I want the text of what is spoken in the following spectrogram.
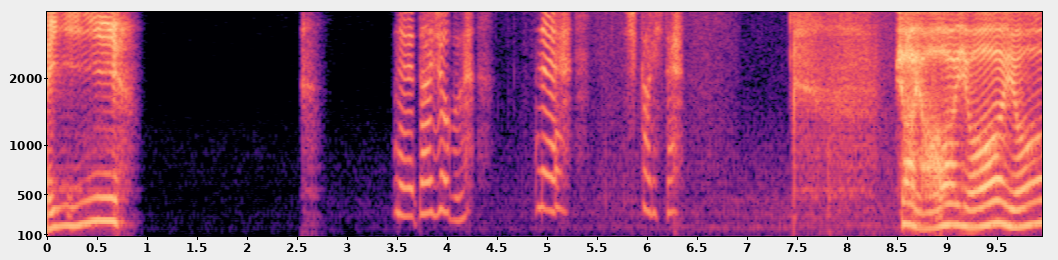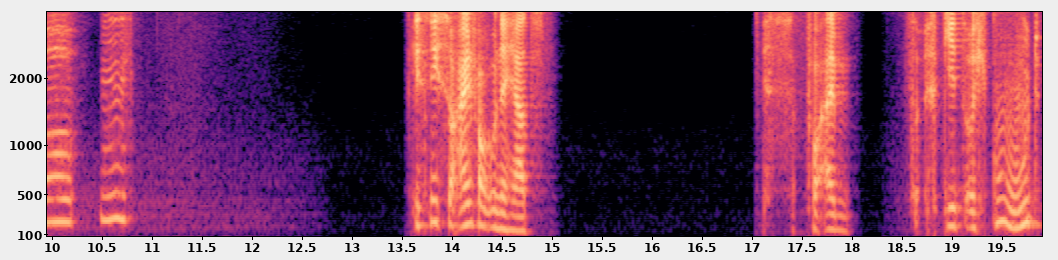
Hm. Hi. ねえ大丈夫ねえしっかりして Ja, ja, ja, ja. Hm. Ist nicht so einfach ohne Herz. Ist vor allem, geht's euch gut?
